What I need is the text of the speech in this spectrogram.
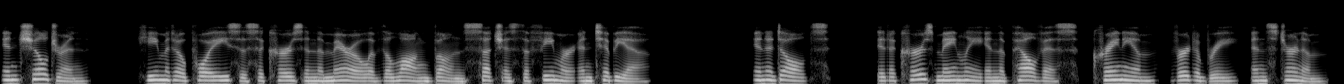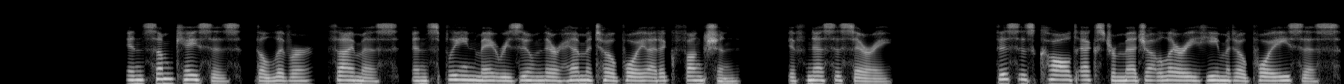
In children, hematopoiesis occurs in the marrow of the long bones such as the femur and tibia. In adults, it occurs mainly in the pelvis, cranium, vertebrae, and sternum. In some cases, the liver, thymus, and spleen may resume their hematopoietic function, if necessary. This is called extramedullary hematopoiesis.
